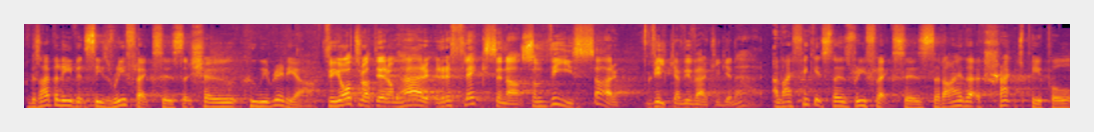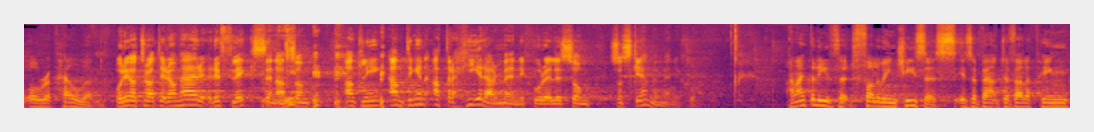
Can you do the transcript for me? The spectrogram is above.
Because I believe it's these reflexes that show who we really are. För jag tror att det är de här reflexerna som visar vilka vi verkligen är. And I think it's those reflexes that either attract people or repel them. Och jag tror att det är de här reflexerna som antingen, antingen attraherar människor eller som, som skrämmer människor. And I believe that following Jesus is about developing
